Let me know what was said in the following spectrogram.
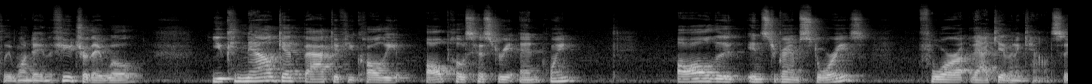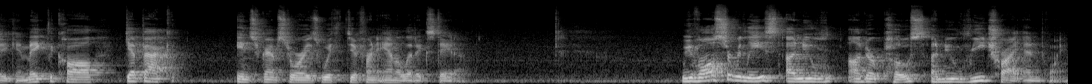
hopefully one day in the future they will you can now get back if you call the all post history endpoint all the Instagram stories for that given account. So you can make the call, get back Instagram stories with different analytics data. We've also released a new under posts a new retry endpoint.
